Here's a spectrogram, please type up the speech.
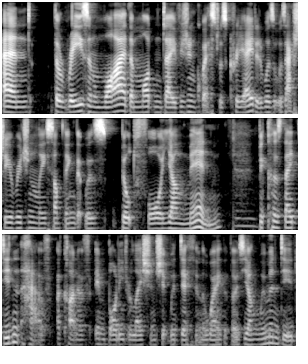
and the reason why the modern day Vision Quest was created was it was actually originally something that was built for young men because they didn't have a kind of embodied relationship with death in the way that those young women did.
